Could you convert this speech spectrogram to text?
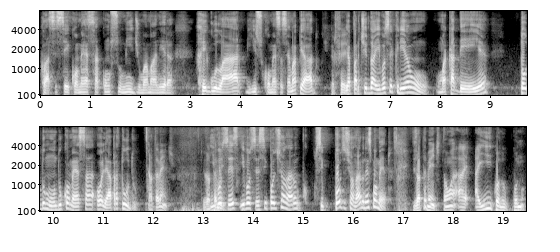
Classe C começa a consumir de uma maneira regular e isso começa a ser mapeado. Perfeito. E a partir daí você cria um, uma cadeia, todo mundo começa a olhar para tudo. Exatamente. Exatamente. E vocês, e vocês se posicionaram, se posicionaram nesse momento. Exatamente. Então, aí, quando, quando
